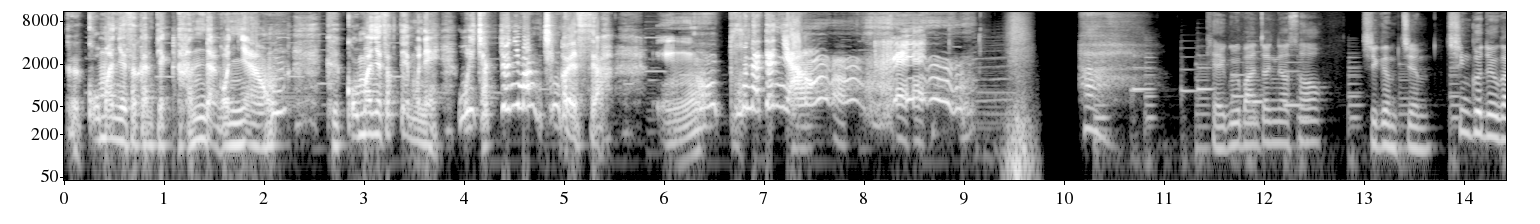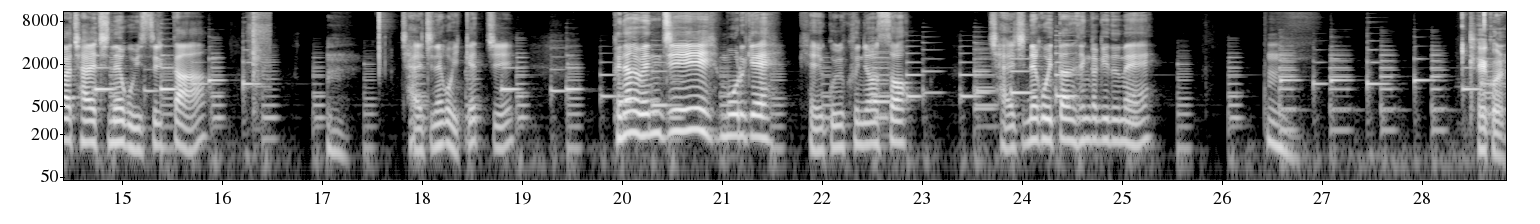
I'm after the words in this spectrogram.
그 꼬마 녀석한테 간다고 냐옹? 그 꼬마 녀석 때문에 우리 작전이 망친 거였어. 응? 분하다 냐옹? 하 개굴 반장 녀석 지금쯤 친구들과 잘 지내고 있을까? 음, 잘 지내고 있겠지. 그냥 왠지 모르게 개굴 그 녀석 잘 지내고 있다는 생각이 드네. 음, 개굴.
